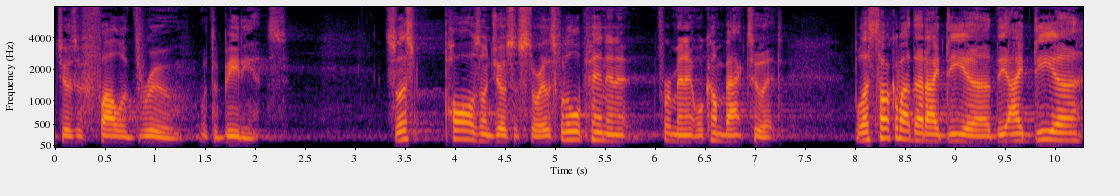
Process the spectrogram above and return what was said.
Joseph followed through with obedience. So let's pause on Joseph's story. Let's put a little pin in it for a minute. We'll come back to it. But let's talk about that idea the idea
